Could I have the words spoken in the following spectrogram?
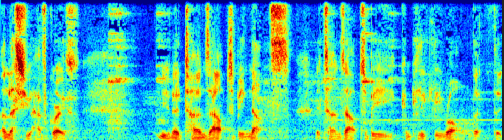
unless you have growth, you know, turns out to be nuts. It turns out to be completely wrong. That that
